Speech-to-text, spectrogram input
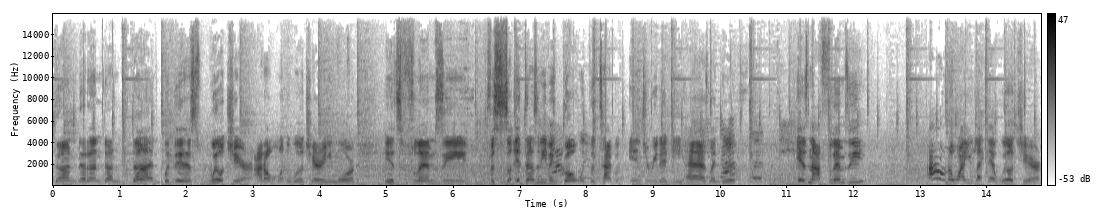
done, done, done, done, done with this wheelchair. I don't want the wheelchair anymore. It's flimsy. For so, it doesn't even go with the type of injury that he has. Like the, it's not flimsy. I don't know why you like that wheelchair.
